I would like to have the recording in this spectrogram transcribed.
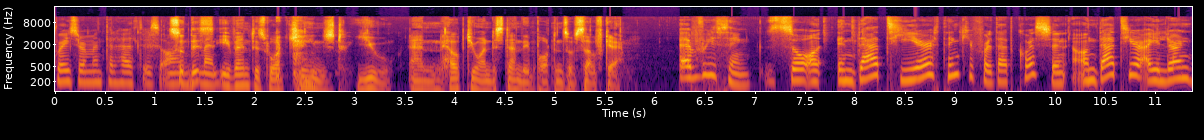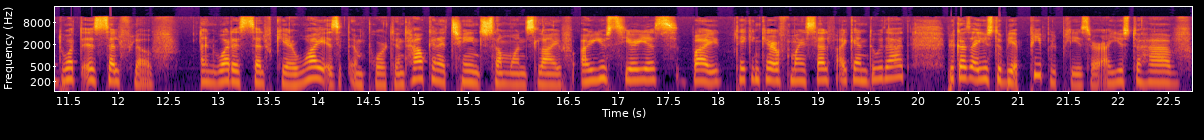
Rays Your Mental Health is on. So this men. event is what changed you and helped you understand the importance of self-care. everything so uh, in that year thank you for that question on that year i learned what is self-love and what is self-care? Why is it important? How can it change someone's life? Are you serious? By taking care of myself i can do that? Because i used to be a people pleaser. I used to have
